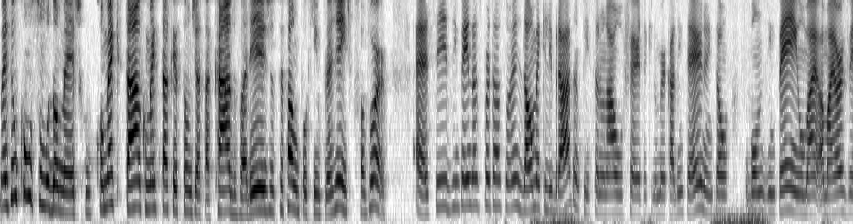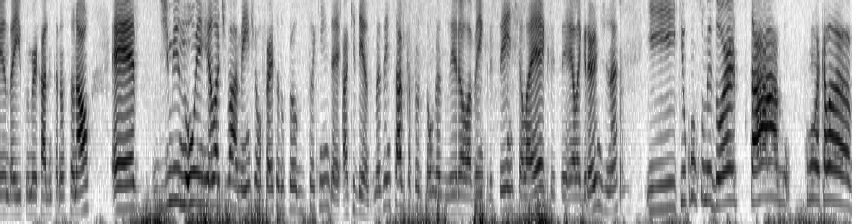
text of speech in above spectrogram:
Mas e o consumo doméstico? Como é que tá? Como é que tá a questão de atacado, varejo? Você fala um pouquinho pra gente, por favor? É, esse desempenho das exportações dá uma equilibrada, pensando na oferta aqui no mercado interno, então o bom desempenho, a maior venda aí para o mercado internacional, é, diminui relativamente a oferta do produto aqui, aqui dentro. Mas a gente sabe que a produção brasileira ela vem crescente, ela é crescente, ela é grande, né? E que o consumidor está com aquela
